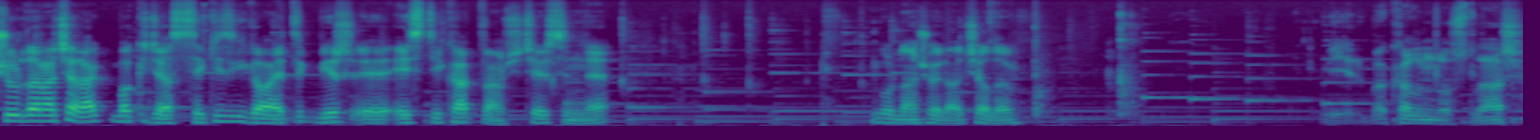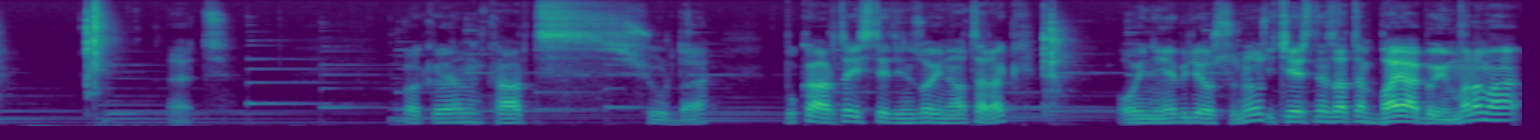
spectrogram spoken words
Şuradan açarak bakacağız. 8 GB'lık bir e, SD kart varmış içerisinde. Buradan şöyle açalım. Bir bakalım dostlar. Evet. Bakın kart şurada. Bu karta istediğiniz oyunu atarak oynayabiliyorsunuz. İçerisinde zaten bayağı bir oyun var ama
